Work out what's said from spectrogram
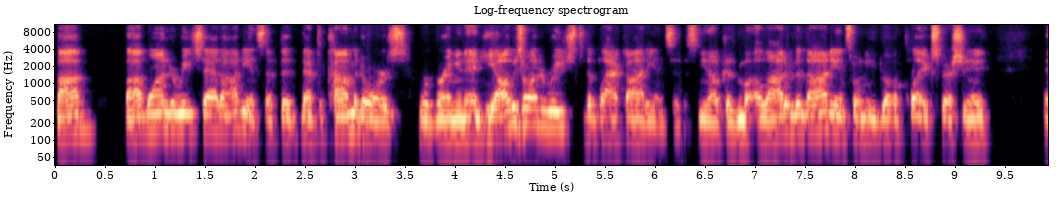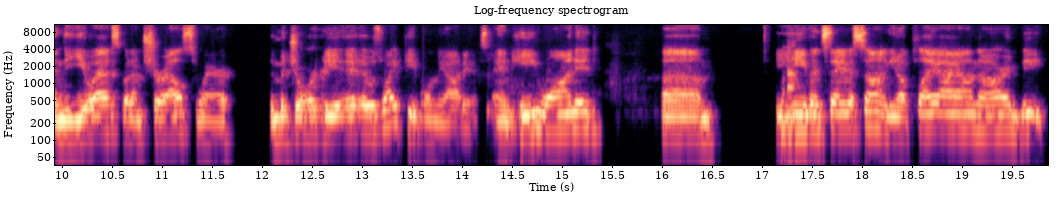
Bob Bob wanted to reach that audience that the that the Commodores were bringing in. He always wanted to reach the black audiences, you know, because a lot of the audience when you go play, especially in the U.S., but I'm sure elsewhere, the majority it, was white people in the audience, and he wanted. Um, he, Wow. he even sang a song, you know, "Play Eye on the R and B."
